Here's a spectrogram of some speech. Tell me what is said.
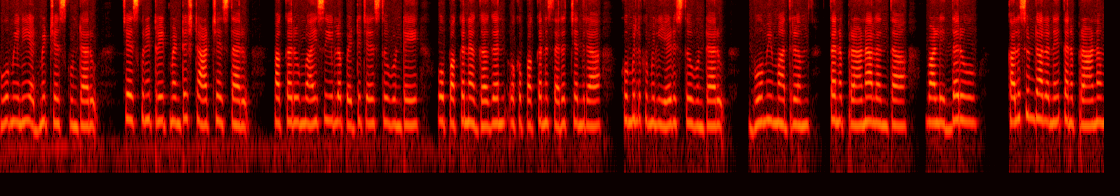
భూమిని అడ్మిట్ చేసుకుంటారు. చేసుకుని ట్రీట్మెంట్ స్టార్ట్ చేస్తారు. పక్క రూమ్ ఐసీయూలో పెట్టి చేస్తూ ఉంటే ఓ పక్కన గగన్ ఒక పక్కన శరత్చంద్ర కుమిలి కుమిలి ఏడుస్తూ ఉంటారు. భూమి మాత్రం తన ప్రాణాలంతా వాళ్ళిద్దరూ కలిసి ఉండాలనే తన ప్రాణం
